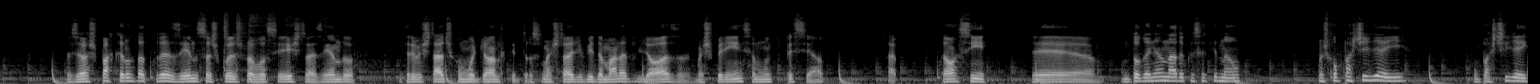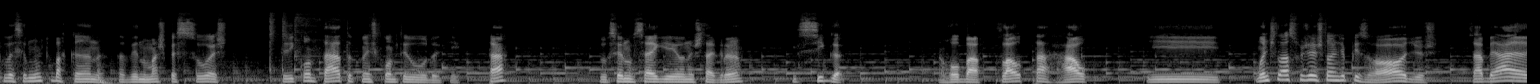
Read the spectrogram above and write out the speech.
Mas eu acho bacana estar trazendo essas coisas para vocês, trazendo entrevistados como o Jonathan, que trouxe uma história de vida maravilhosa, uma experiência muito especial, sabe? Então, assim, é... não tô ganhando nada com isso aqui, não. Mas compartilhe aí. Compartilhe aí que vai ser muito bacana. Tá vendo mais pessoas terem contato com esse conteúdo aqui, tá? Se você não segue eu no Instagram, me siga. Arroba flautahal. E mande lá sugestões de episódios. Sabe? Ah,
